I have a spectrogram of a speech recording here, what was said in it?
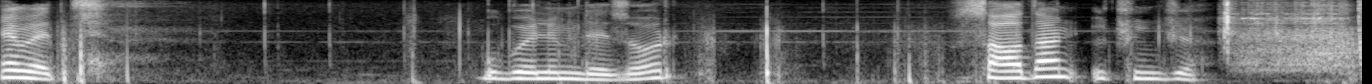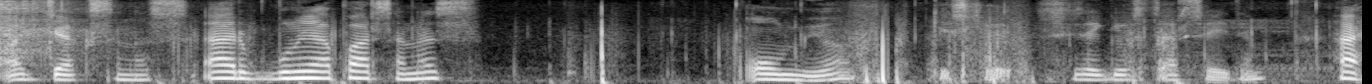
Evet. Bu bölüm de zor. Sağdan üçüncü açacaksınız. Eğer bunu yaparsanız olmuyor. Keşke size gösterseydim. Ha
